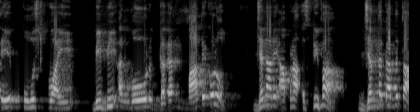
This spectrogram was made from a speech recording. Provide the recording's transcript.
ਤੇ ਪੋਸਟ ਪਵਾਈ ਬੀਬੀ ਅਨਮੋਲ ਗਗਨ ਮਾਨ ਦੇ ਕੋਲੋਂ, ਜਿਨ੍ਹਾਂ ਨੇ ਆਪਣਾ ਅਸਤੀਫਾ ਜਨਤਕ ਕਰ ਦਿੱਤਾ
